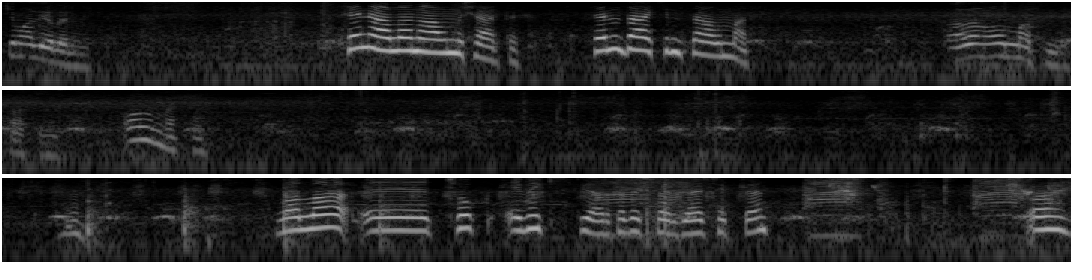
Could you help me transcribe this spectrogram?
Kim alıyor beni? Seni alan almış artık. Seni daha kimse almaz. Alan olmasın da sakın. Olmasın. Valla e, çok emek istiyor arkadaşlar gerçekten. Ay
